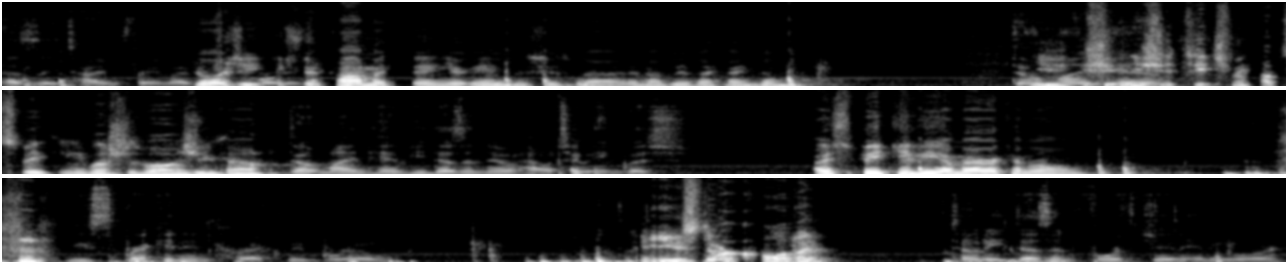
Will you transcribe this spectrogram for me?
as a time frame. I've Georgie, you should comment saying your English is bad, and I'll be like, I know. Don't You mind should him. you should teach me how to speak English as well as you can. Don't mind him. He doesn't know how to English. I speak you the American wrong. You sprek it incorrectly, bro. Are you still recording? Tony doesn't fourth gen anymore.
